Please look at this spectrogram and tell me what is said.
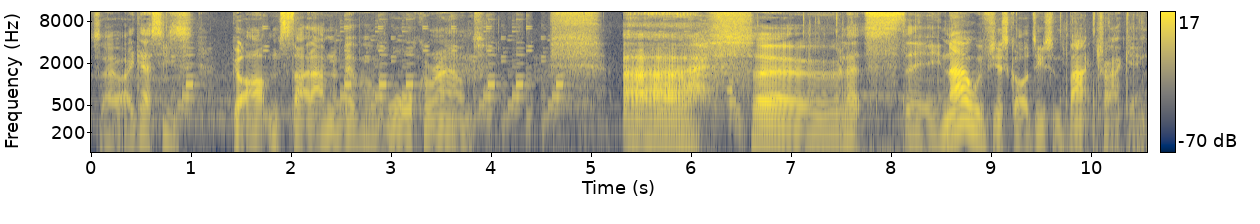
So I guess he's got up and started having a bit of a walk around. Uh, so, let's see. Now we've just got to do some backtracking.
